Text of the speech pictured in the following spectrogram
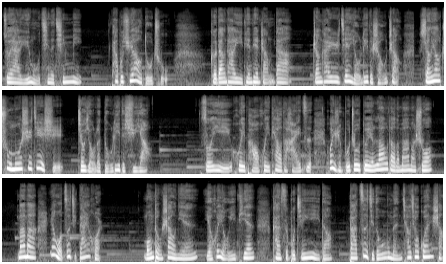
最爱与母亲的亲密，他不需要独处。可当他一天天长大，张开日渐有力的手掌，想要触摸世界时，就有了独立的需要。所以，会跑会跳的孩子会忍不住对唠叨的妈妈说：“妈妈，让我自己待会儿。”懵懂少年也会有一天，看似不经意的把自己的屋门悄悄关上。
